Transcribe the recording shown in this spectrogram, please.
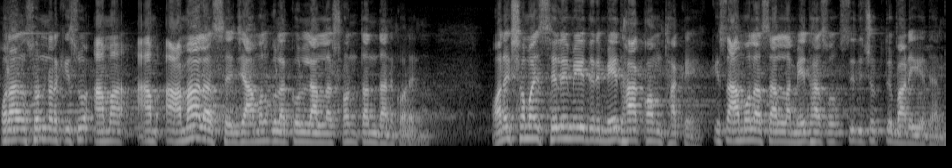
কোরআন সন্ন্যার কিছু আমা- আম- আমাল আছে যে আমলগুলো করলে আল্লাহ সন্তান দান করেন। অনেক সময় ছেলে মেয়েদের মেধা কম থাকে, কিছু আমল আছে আল্লাহ মেধা শক- স্মৃতিশক্তি বাড়িয়ে দেন।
